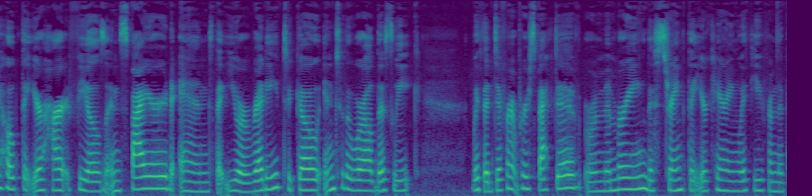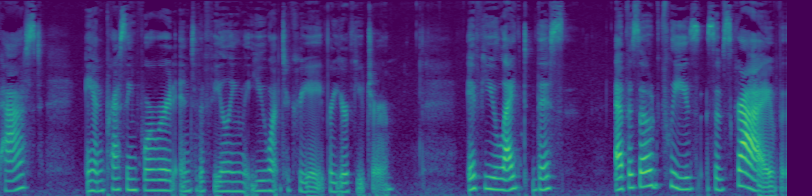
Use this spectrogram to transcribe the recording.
I hope that your heart feels inspired and that you are ready to go into the world this week with a different perspective, remembering the strength that you're carrying with you from the past and pressing forward into the feeling that you want to create for your future. If you liked this episode, please subscribe,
